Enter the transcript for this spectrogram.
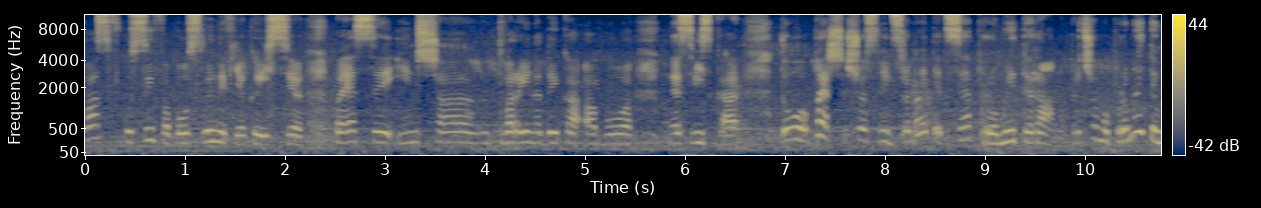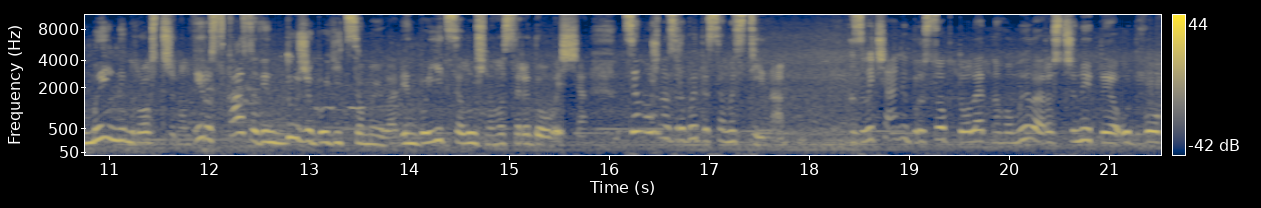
вас вкусив або ослинив якийсь пес, інша тварина дика або свійська, то перше, що слід зробити, це промити рану. Причому промити мильним розчином. Вірус сказу він дуже боїться мила, він боїться лужного середовища. Це можна зробити самостійно. Звичайний брусок туалетного мила розчинити у двох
